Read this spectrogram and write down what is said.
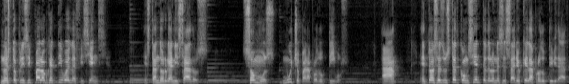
Nuestro principal objetivo es la eficiencia. Estando organizados, somos mucho para productivos. Ah, entonces usted consciente de lo necesario que es la productividad.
